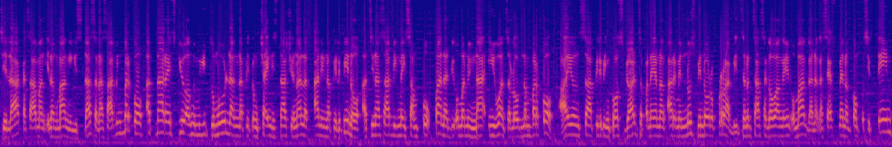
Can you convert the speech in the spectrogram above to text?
sila kasamang ilang mangingisda sa nasabing barko at na-rescue ang humigit kumulang na pitong Chinese national at anim na Pilipino at sinasabing may sampu pa na di umano'y naiwan sa loob ng barko. Ayon sa Philippine Coast Guard sa panayam ng RMN News Mindoro Province na nagsasagawa ngayon umaga ng assessment ng composite team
